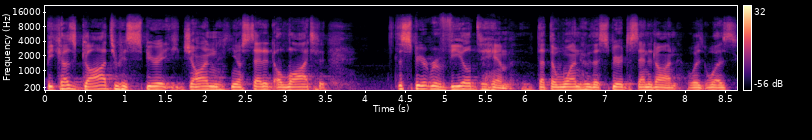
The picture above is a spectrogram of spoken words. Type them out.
because God, through his spirit, John, you know, said it a lot, the spirit revealed to him that the one who the spirit descended on was, was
